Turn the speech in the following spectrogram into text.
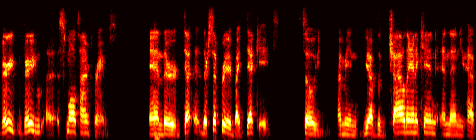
very very uh, small time frames. And they're de- they're separated by decades. So i mean you have the child anakin and then you have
